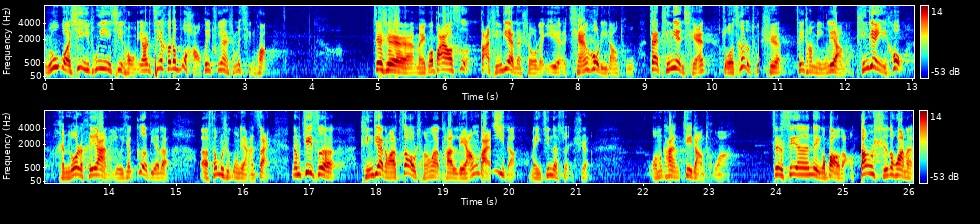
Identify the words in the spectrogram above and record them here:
如果信息通信系统要是结合的不好，会出现什么情况？这是美国八幺四大停电的时候的一前后的一张图。在停电前，左侧的图是非常明亮的；停电以后，很多是黑暗的，有一些个别的，呃，分布式供电还在。那么这次停电的话，造成了它两百亿的美金的损失。我们看这张图啊，这是 CNN 的一个报道。当时的话呢，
